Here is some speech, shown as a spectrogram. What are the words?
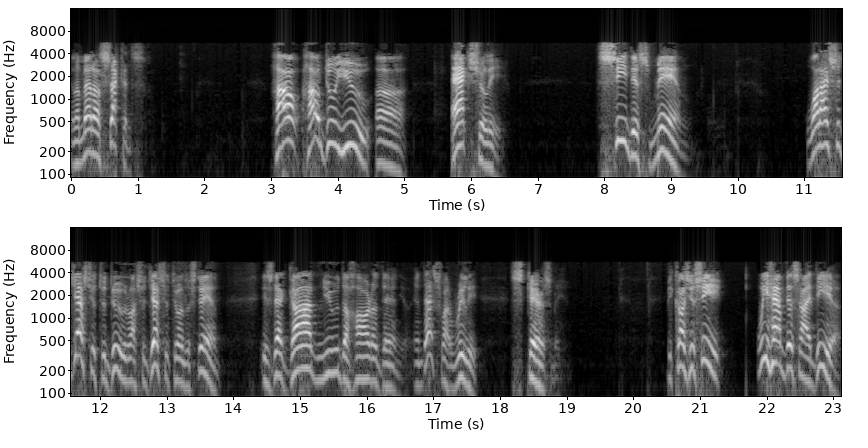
in a matter of seconds. How, how do you uh, actually see this man? What I suggest you to do, and what I suggest you to understand, is that God knew the heart of Daniel. And that's what really scares me. Because you see, we have this idea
